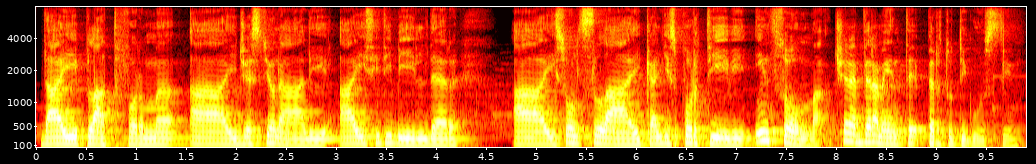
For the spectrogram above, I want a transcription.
dai platform ai gestionali, ai city builder, ai Souls-like, agli sportivi, insomma ce n'è veramente per tutti i gusti.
